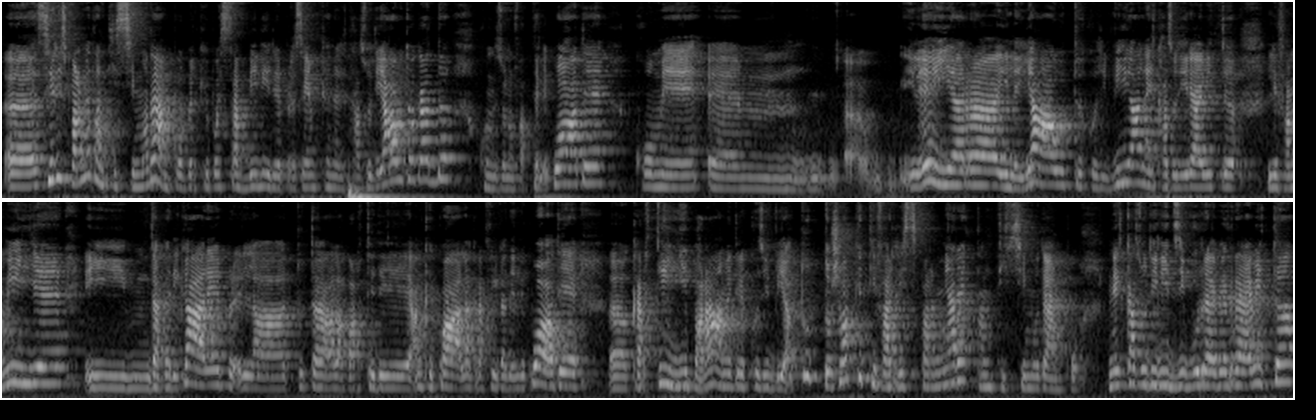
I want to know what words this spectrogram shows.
eh, si risparmia tantissimo tempo perché puoi stabilire, per esempio, nel caso di AutoCAD, come sono fatte le quote, come ehm, i layer, i layout e così via. Nel caso di Revit le famiglie, i, da caricare, la, tutta la parte de, anche qua la grafica delle quote, uh, cartigli, parametri e così via. Tutto ciò che ti fa risparmiare tantissimo tempo. Nel caso utilizzi VREV e Revit,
